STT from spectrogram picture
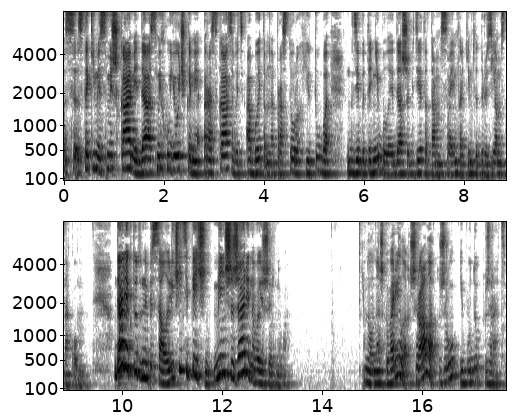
с, с такими смешками, да, смехуёчками рассказывать об этом на просторах Ютуба, где бы то ни было, и даже где-то там своим каким-то друзьям, знакомым. Далее кто-то написал, лечите печень, меньше жареного и жирного. Но она же говорила, жрала, жру и буду жрать.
